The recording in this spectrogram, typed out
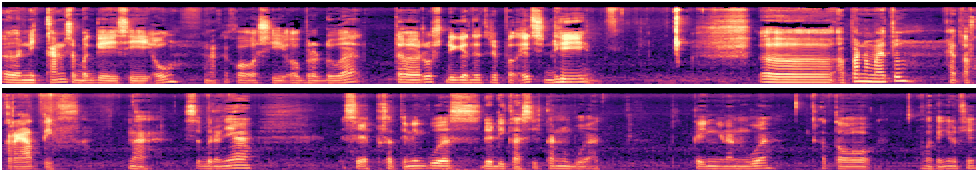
eh, Nick Khan sebagai CEO mereka kok CEO berdua. Terus diganti Triple H di eh, apa namanya tuh? Head of kreatif nah sebenarnya si episode ini gue dedikasikan buat keinginan gue atau bukan keinginan sih?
